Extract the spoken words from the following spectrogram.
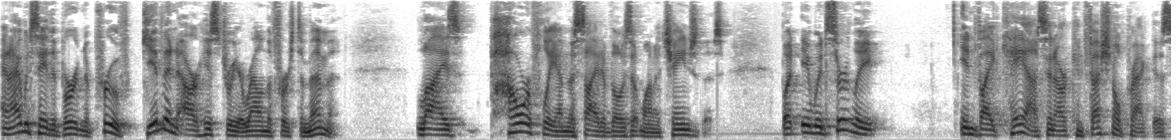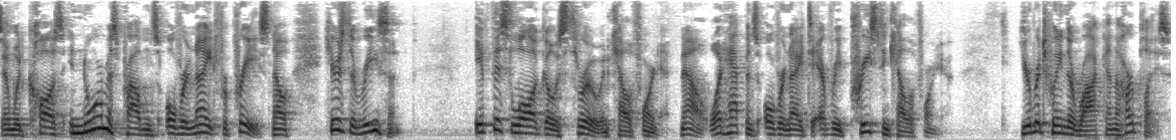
And I would say the burden of proof, given our history around the First Amendment, lies powerfully on the side of those that want to change this. But it would certainly invite chaos in our confessional practice and would cause enormous problems overnight for priests. Now, here's the reason. If this law goes through in California, now what happens overnight to every priest in California? You're between the rock and the hard place.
